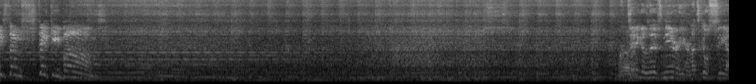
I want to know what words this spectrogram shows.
Me some sticky bombs. Ortega lives near here. Let's go see him.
